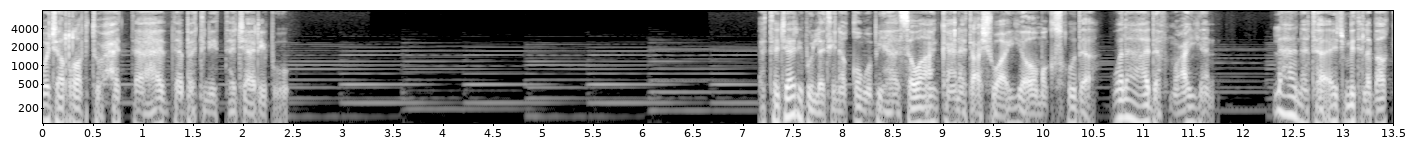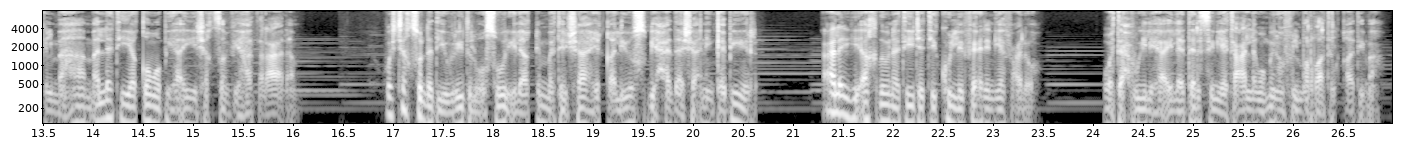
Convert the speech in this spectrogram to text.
وجربت حتى هذبتني التجارب. التجارب التي نقوم بها سواء كانت عشوائية أو مقصودة ولا هدف معين لها نتائج مثل باقي المهام التي يقوم بها أي شخص في هذا العالم. والشخص الذي يريد الوصول إلى قمة شاهقة ليصبح ذا شأن كبير. عليه أخذ نتيجة كل فعل يفعله وتحويلها إلى درس يتعلم منه في المرات القادمة.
